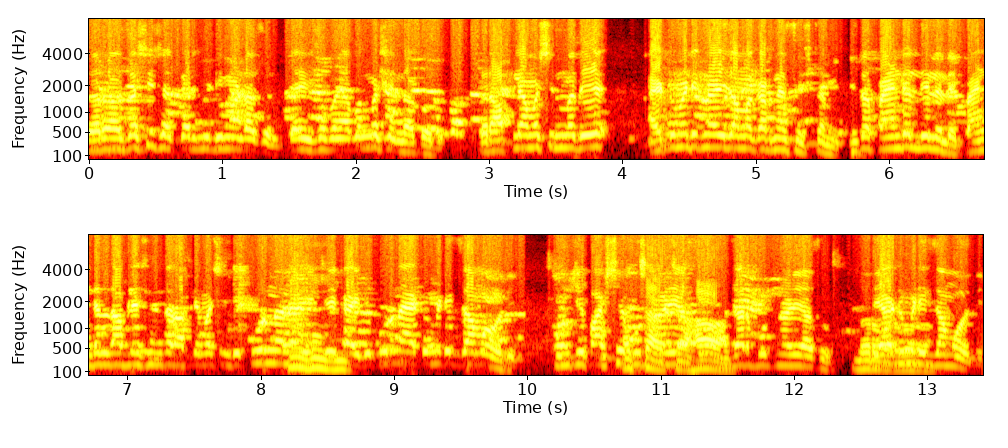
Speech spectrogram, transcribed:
तर जशी शेतकऱ्याची डिमांड असेल त्या हिशोबाने आपण मशीन दाखवतो. तर आपल्या मशीन मध्ये ऑटोमॅटिक नळी जमा करण्याचं सिस्टम आहे. इथं पॅन्डल दिलेलं आहे. पॅन्डल दाबल्यानंतर आपल्या मशीनची पूर्ण नळी जे काही पूर्ण ऑटोमॅटिक जमा होते. तुमची पाचशे फूट नळी असो. हजार फूट नळी असो ती ऑटोमॅटिक जमा होते.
